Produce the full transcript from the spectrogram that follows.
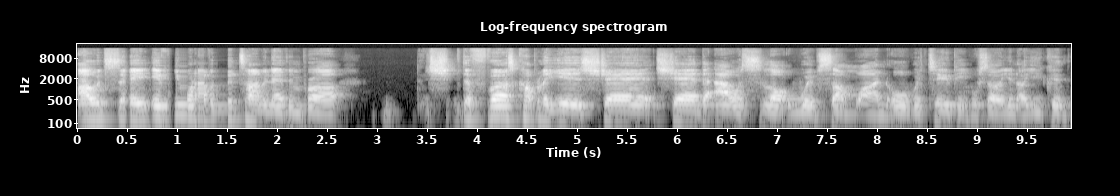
I would say if you want to have a good time in Edinburgh, the first couple of years share share the hour slot with someone or with two people so you know you could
